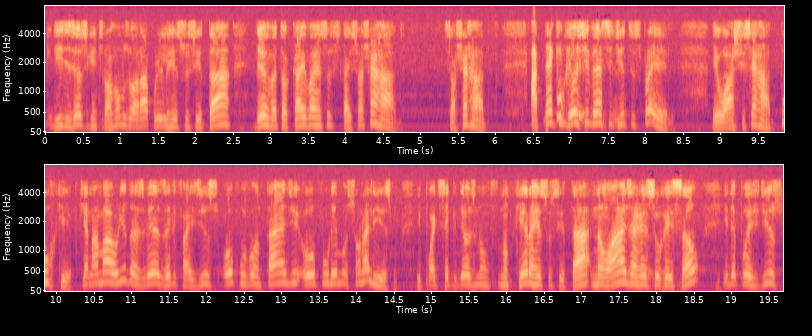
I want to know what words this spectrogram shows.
e dizer o seguinte: nós vamos orar por ele ressuscitar, Deus vai tocar e vai ressuscitar. Isso eu acho errado. Isso eu acho errado. Até que? Deus tivesse dito isso para ele. Eu acho isso errado. Por quê? Porque na maioria das vezes ele faz isso ou por vontade ou por emocionalismo. E pode ser que Deus não, não queira ressuscitar, não haja ressurreição e depois disso,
